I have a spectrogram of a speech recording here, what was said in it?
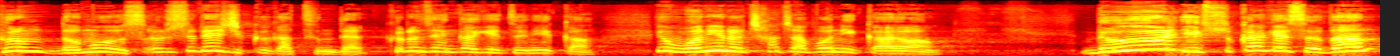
그럼 너무 쓸쓸해질 것 같은데 그런 생각이 드니까 이 원인을 찾아보니까요. 늘 익숙하게 쓰던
